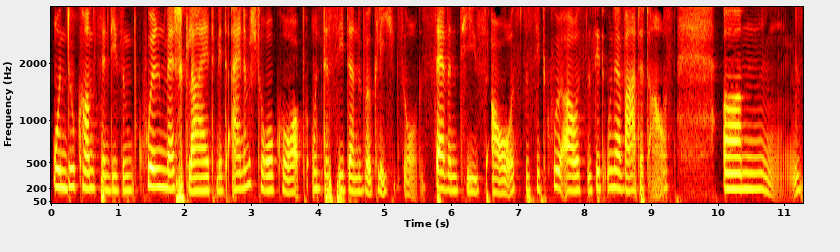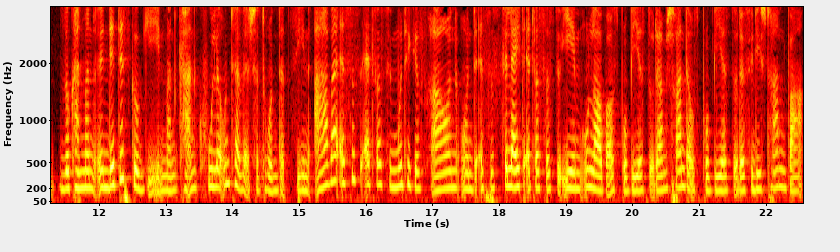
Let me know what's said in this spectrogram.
Und du kommst in diesem coolen Meshkleid mit einem Strohkorb und das sieht dann wirklich so 70s aus. Das sieht cool aus, das sieht unerwartet aus. Ähm, so kann man in die Disco gehen, man kann coole Unterwäsche drunter ziehen, aber es ist etwas für mutige Frauen und es ist vielleicht etwas, was du eh im Urlaub ausprobierst oder am Strand ausprobierst oder für die Strandbar.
